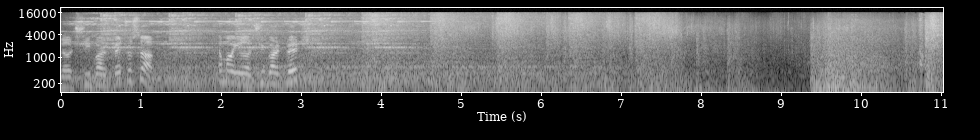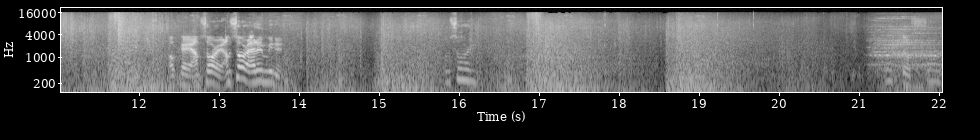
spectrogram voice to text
Little tree bark bitch, what's up? Come on, you little tree bark bitch. Okay, I'm sorry. I'm sorry. I didn't mean it. I'm sorry. What the fuck?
